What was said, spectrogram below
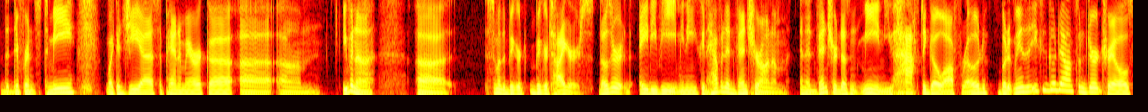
the difference. To me, like a GS, a Pan America, uh, um, even a uh, some of the bigger bigger tigers those are adv meaning you can have an adventure on them an adventure doesn't mean you have to go off road but it means that you can go down some dirt trails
